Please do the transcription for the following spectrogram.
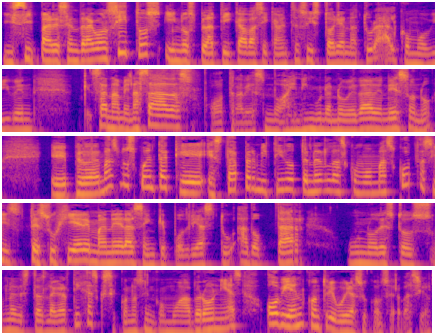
y sí parecen dragoncitos y nos platica básicamente su historia natural, cómo viven que están amenazadas, otra vez no hay ninguna novedad en eso, ¿no? Eh, pero además nos cuenta que está permitido tenerlas como mascotas y te sugiere maneras en que podrías tú adoptar uno de estos, una de estas lagartijas que se conocen como abronias, o bien contribuir a su conservación.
